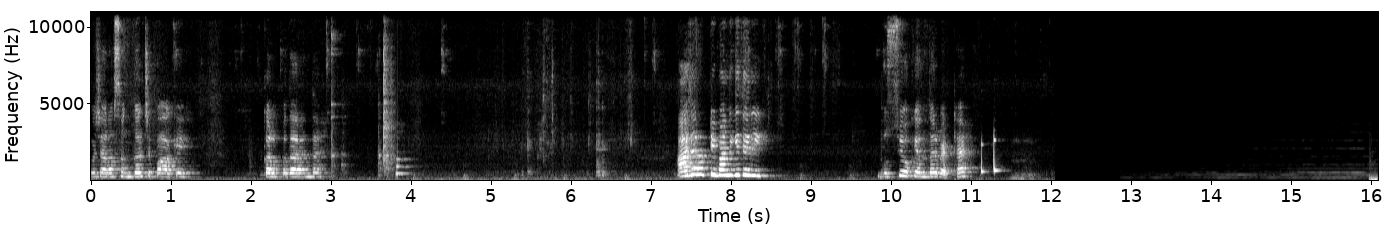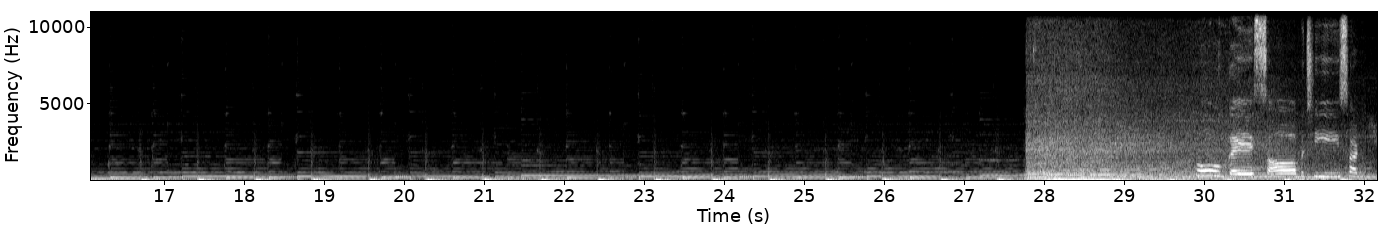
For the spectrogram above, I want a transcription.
ਵਿਚਾਰਾ ਸੰਗਲ ਚ ਪਾ ਕੇ ਕਲਪਦਾ ਰਹਿੰਦਾ ਹੈ। ਆ ਜਾ ਰੋਟੀ ਬਣ ਗਈ ਤੇਰੀ। ਗੁੱਸੇ ਹੋ ਕੇ ਅੰਦਰ ਬੈਠਾ ਹੈ। ਸਭ ਚੀਜ਼ ਜੀ ਸਾਡੀ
